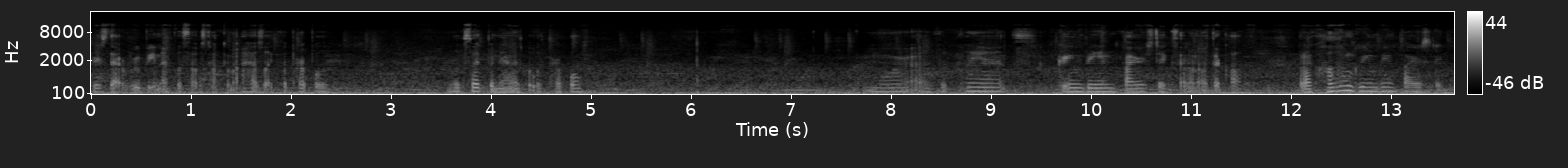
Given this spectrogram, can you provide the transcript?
Here's that ruby necklace I was talking about. It has like the purple it looks like bananas, but with purple. More of the plants. Green bean fire sticks. I don't know what they're called, but I call them green bean fire sticks.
